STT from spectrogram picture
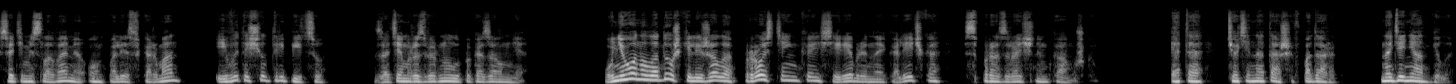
С этими словами он полез в карман и вытащил трепицу, затем развернул и показал мне. У него на ладошке лежало простенькое серебряное колечко с прозрачным камушком. Это тете Наташе в подарок, на День Ангела.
